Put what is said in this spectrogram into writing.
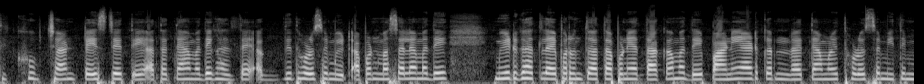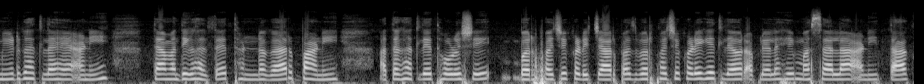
ती खूप छान टेस्ट येते. आता त्यामध्ये घालते अगदी थोडंसं मीठ. आपण मसाल्यामध्ये मीठ घातलं आहे परंतु आता आपण या ताकामध्ये पाणी ॲड करणार आहे. त्यामुळे थोडंसं मी ते मीठ घातलं आहे आणि त्यामध्ये घालते थंडगार पाणी. आता घातले थोडेसे बर्फाचे कडे चार पाच बर्फाचे कडे घेतल्यावर आपल्याला हे मसाला आणि ताक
